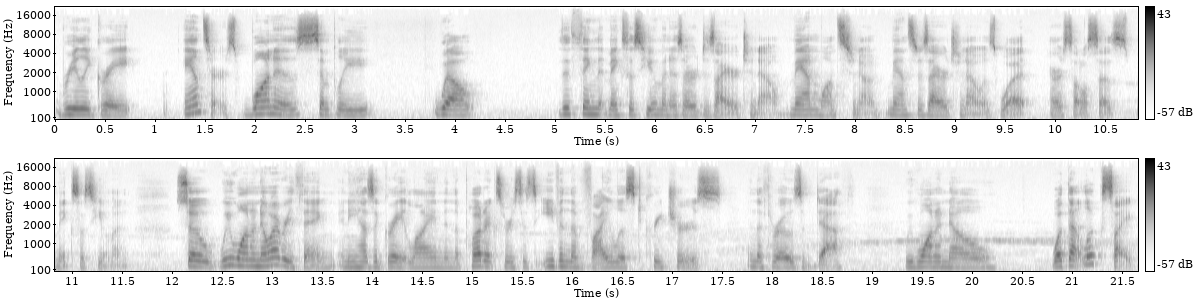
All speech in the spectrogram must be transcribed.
really great answers. One is simply, well, the thing that makes us human is our desire to know. Man wants to know. Man's desire to know is what Aristotle says makes us human. So we want to know everything. And he has a great line in the Poetics where he says, even the vilest creatures in the throes of death, we want to know what that looks like.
